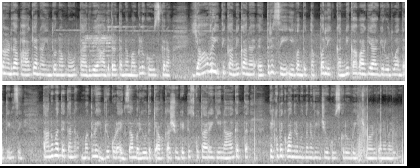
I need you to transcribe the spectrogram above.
ಕಾಣದ ಭಾಗ್ಯನ ಇಂದು ನಾವು ನೋಡ್ತಾ ಇದ್ವಿ. ಹಾಗಿದ್ರೆ ತನ್ನ ಮಗಳಿಗೋಸ್ಕರ ಯಾವ ರೀತಿ ಕನ್ಯಕನ ಎದುರಿಸಿ ಈ ಒಂದು ತಪ್ಪಲ್ಲಿ ಕನಕ ಭಾಗ್ಯ ಆಗಿರುವುದು ಅಂತ ತಿಳಿಸಿ. ತಾನು ಮತ್ತು ತನ್ನ ಮಗಳು ಇಬ್ಬರು ಕೂಡ ಎಕ್ಸಾಮ್ ಬರೆಯೋದಕ್ಕೆ ಅವಕಾಶ ಗೆಟ್ಟಿಸ್ಕೋತಾರೆ. ಏನಾಗುತ್ತೆ? ತಿಳ್ಕೊಬೇಕು ಅಂದರೆ ಮುಂದಿನ ವೀಡಿಯೋಗೋಸ್ಕರ ವೇಟ್ ಮಾಡೋದನ್ನು ಮರಿ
